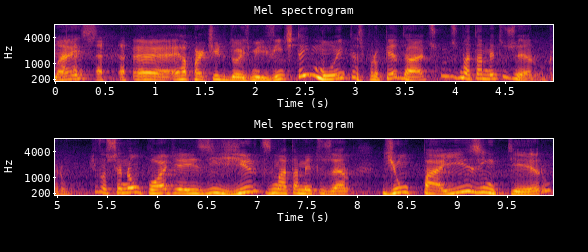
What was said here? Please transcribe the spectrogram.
Mas é, é, a partir de 2020 tem muitas propriedades com desmatamento zero. O que você não pode é exigir desmatamento zero de um país inteiro,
